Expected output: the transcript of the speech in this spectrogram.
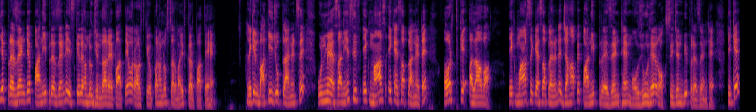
ये प्रेजेंट है, पानी प्रेजेंट है, इसके लिए हम लोग ज़िंदा रह पाते हैं और अर्थ के ऊपर हम लोग सर्वाइव कर पाते हैं। लेकिन बाकी जो प्लानट्स है, उनमें ऐसा नहीं है, सिर्फ़ एक मार्स एक ऐसा प्लानट है अर्थ के अलावा। एक मार्स एक ऐसा प्लेनेट है जहाँ पे पानी प्रेजेंट है, मौजूद है और ऑक्सीजन भी प्रेजेंट है। ठीक है?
